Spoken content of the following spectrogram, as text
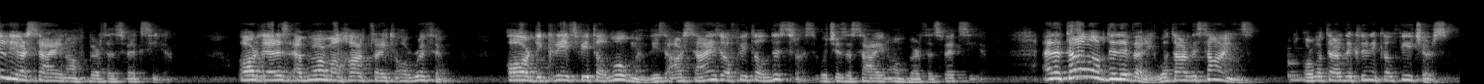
earlier signs of birth asphyxia, or there is abnormal heart rate or rhythm, or decreased fetal movement. These are signs of fetal distress, which is a sign of birth asphyxia. At the time of delivery, what are the signs or what are the clinical features?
